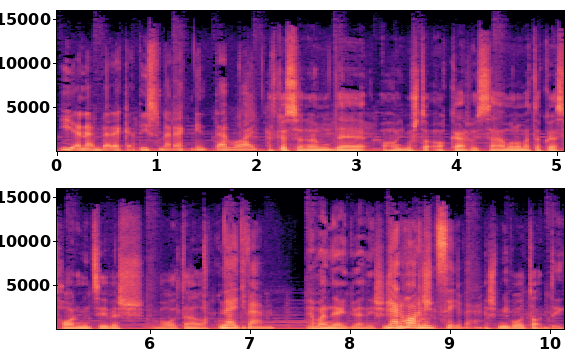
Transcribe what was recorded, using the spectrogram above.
ilyen embereket ismerek, mint te vagy. Hát köszönöm, de ahogy most akárhogy számolom, hát akkor ez 30 éves voltál akkor? 40, Ja, már 40 is. És mert mi- 30 éve. És, és mi volt addig?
